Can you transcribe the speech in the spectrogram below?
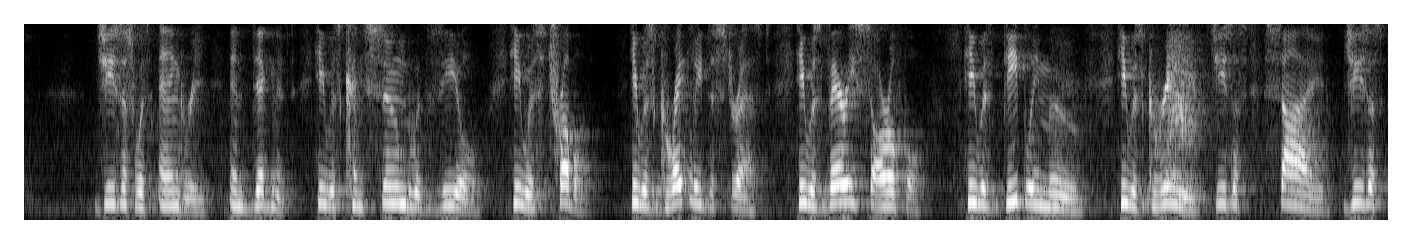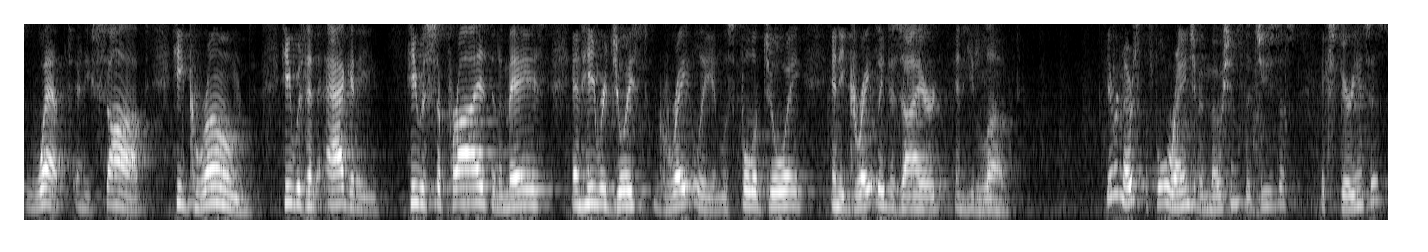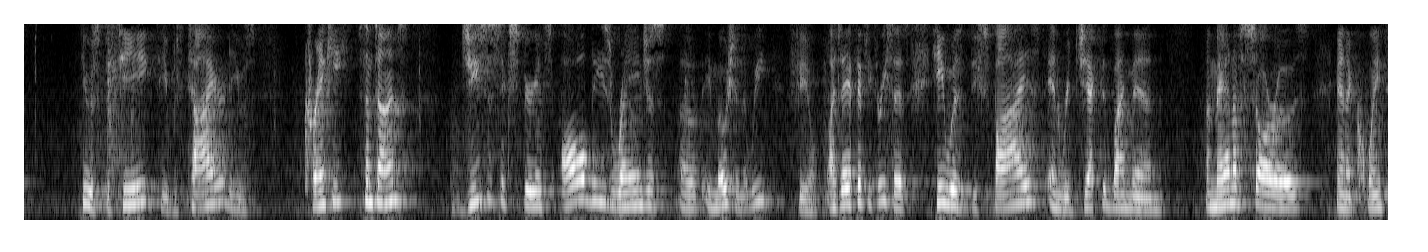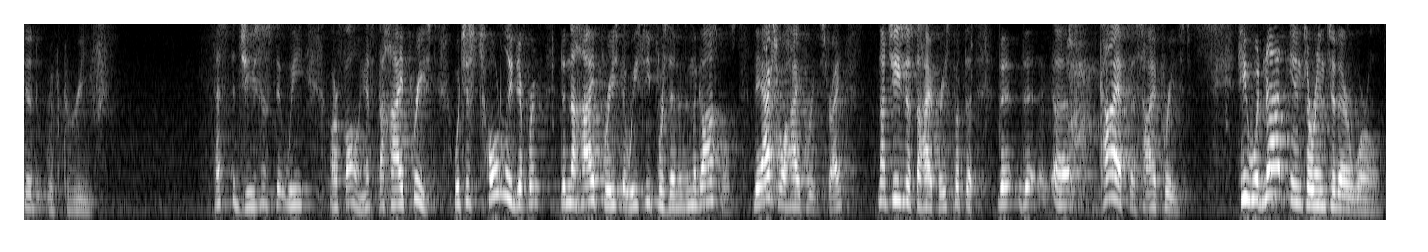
Jesus was angry, indignant. He was consumed with zeal. He was troubled. He was greatly distressed. He was very sorrowful. He was deeply moved. He was grieved. Jesus sighed. Jesus wept and he sobbed. He groaned. He was in agony. He was surprised and amazed, and he rejoiced greatly and was full of joy, and he greatly desired and he loved. You ever notice the full range of emotions that Jesus experiences? He was fatigued, he was tired, he was cranky sometimes. Jesus experienced all these ranges of emotion that we feel. Isaiah 53 says, He was despised and rejected by men, a man of sorrows and acquainted with grief. That's the Jesus that we are following. That's the high priest, which is totally different than the high priest that we see presented in the Gospels. The actual high priest, right? Not Jesus the high priest, but the, the, the uh, Caiaphas high priest. He would not enter into their world.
